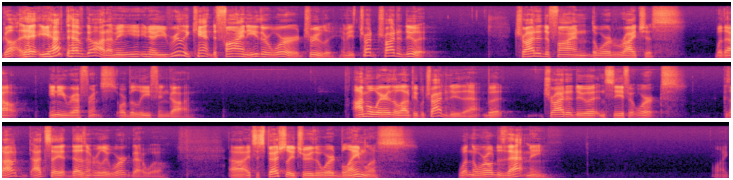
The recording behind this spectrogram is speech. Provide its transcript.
God, you have to have God. I mean, you, you, know, you really can't define either word truly. I mean, try, try to do it. Try to define the word righteous without any reference or belief in God. I'm aware that a lot of people try to do that, but try to do it and see if it works. Because I would, I'd say it doesn't really work that well. Uh, it's especially true the word blameless. What in the world does that mean? Like,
